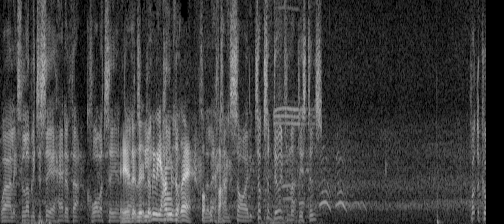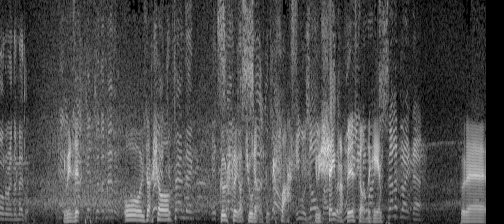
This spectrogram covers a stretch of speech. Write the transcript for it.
Well, it's lovely to see ahead of that quality. And, It is. uh, Look- look- he hangs up there. To the Fucking left-hand side. It took some doing from that distance. Put the corner in the middle. He wins it. Back into the middle. Oh, is that Brilliant Shaw? defending. It's Good saved flick a up Julian. That was class. He was, He was shite when I first started the game. But uh,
